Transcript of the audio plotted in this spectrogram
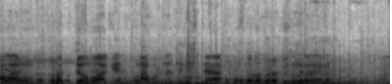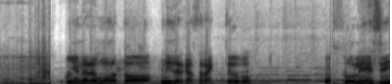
হালাম। করতে হব আগে। না জিনিসটা সুন্দর হয় না। মূলত নিজের কাছে রাখতে হব। তো চলে এসি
